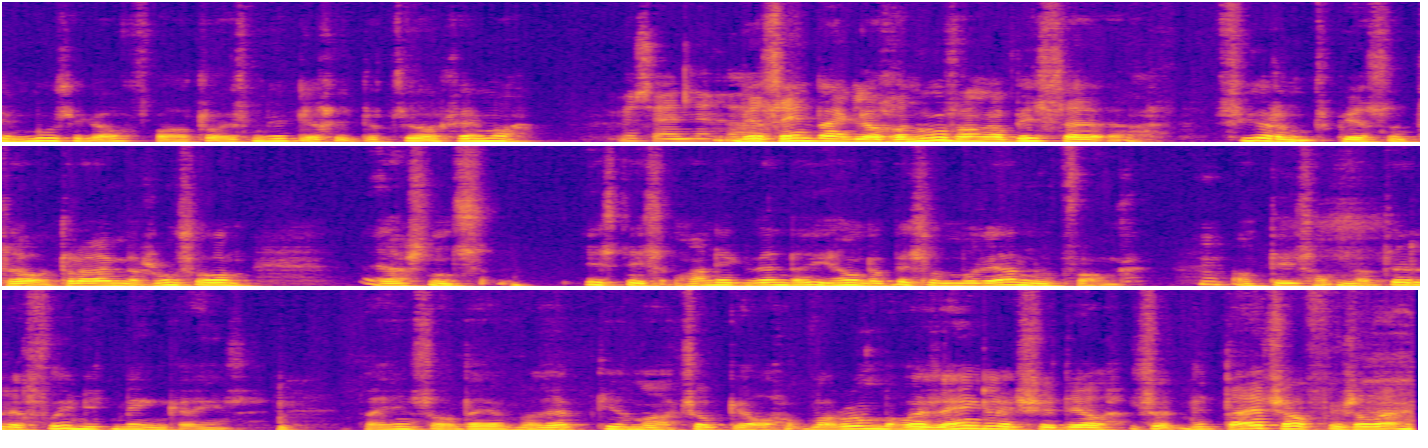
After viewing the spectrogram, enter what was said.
die Musik aufgebaut, alles Mögliche dazugekommen. Wahrscheinlich Wir auch. sind eigentlich am Anfang ein bisschen führend gewesen, traue ich mir schon sagen. Erstens ist das eine gewesen, ich habe ein bisschen modern angefangen. Und das hat natürlich viel nicht mehr gekriegt. Bei uns hat er, man hat mal gesagt, ja, warum als Englische, der sollte nicht Deutsch aufgeschrieben.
